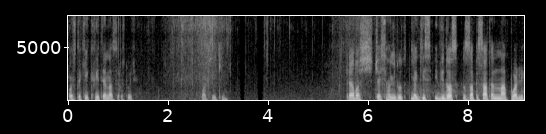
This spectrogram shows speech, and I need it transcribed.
Ось такі квіти в нас ростуть. Бачите які? Треба ще сьогодні тут якийсь відос записати на полі.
